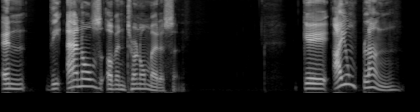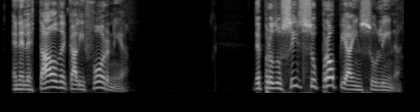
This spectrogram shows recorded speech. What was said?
en The Annals of Internal Medicine que hay un plan en el estado de California de producir su propia insulina.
